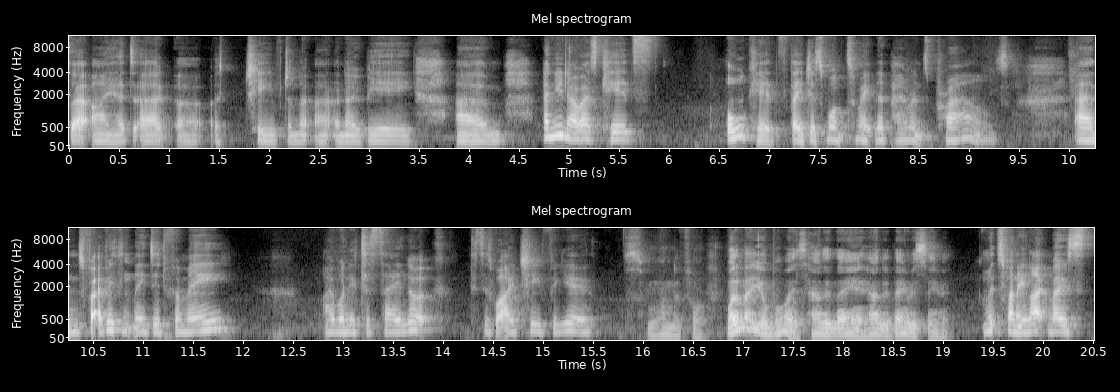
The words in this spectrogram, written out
that I had uh, uh, achieved an, uh, an OBE. Um, and you know, as kids, all kids, they just want to make their parents proud. And for everything they did for me, I wanted to say, look, this is what I achieved for you. It's wonderful. What about your boys? How did they how did they receive it? It's funny, like most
